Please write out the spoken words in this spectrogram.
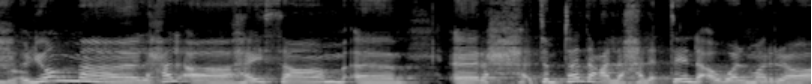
اليوم آه، الحلقة هيثم آه، رح تمتد على حلقتين لأول مرة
